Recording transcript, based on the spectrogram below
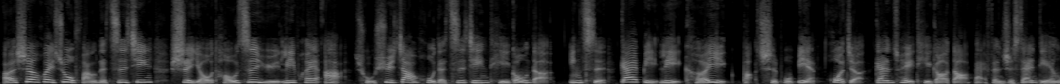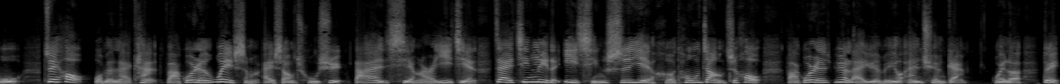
而社会住房的资金是由投资于 l i p r 储蓄账户的资金提供的。因此该比例可以保持不变，或者干脆提高到百分之三点五。最后，我们来看法国人为什么爱上储蓄？答案显而易见，在经历了疫情、失业和通胀之后，法国人越来越没有安全感。为了对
